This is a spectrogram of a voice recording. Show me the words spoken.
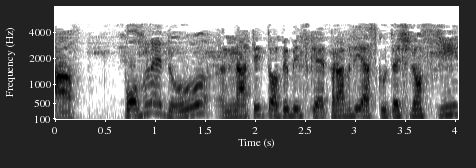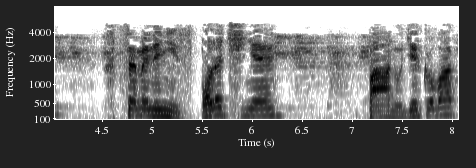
A v pohledu na tyto biblické pravdy a skutečnosti chceme nyní společně pánu děkovat,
